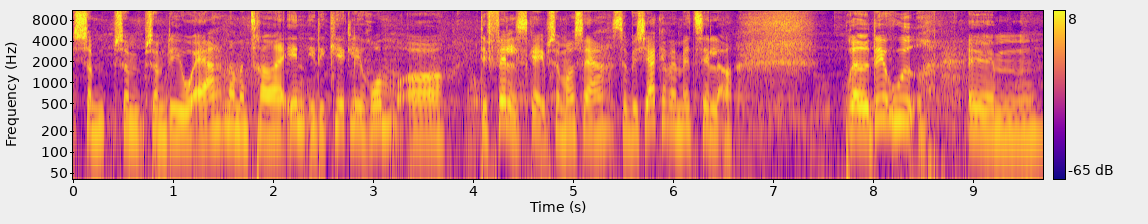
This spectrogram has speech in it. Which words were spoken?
som, som, som det jo er, når man træder ind i det kirkelige rum, og det fællesskab, som også er. Så hvis jeg kan være med til at brede det ud, øhm,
